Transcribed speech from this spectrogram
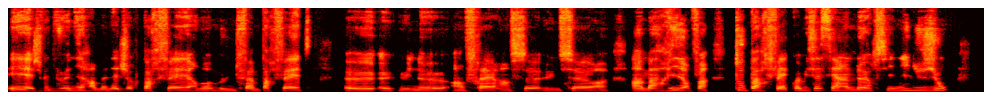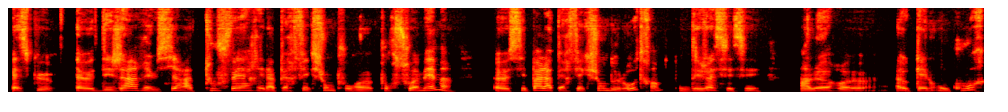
et je vais devenir un manager parfait, un homme, une femme parfaite, euh, une, un frère, un une sœur, un mari, enfin tout parfait. Mais ça, c'est un leurre, c'est une illusion parce que euh, déjà réussir à tout faire et la perfection pour, pour soi-même, c'est pas la perfection de l'autre. Hein. Donc déjà, c'est un leurre euh, auquel on court.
